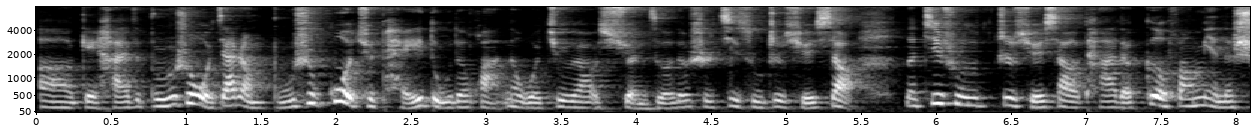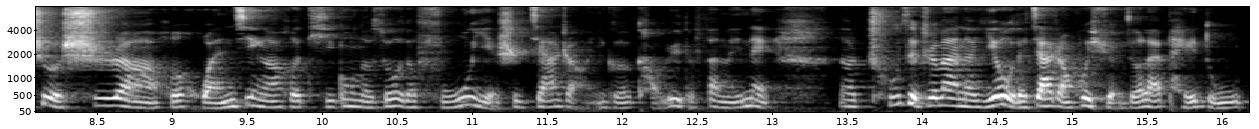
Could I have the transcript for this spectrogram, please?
呃给孩子，比如说我家长不是过去陪读的话，那我就要选择的是寄宿制学校。那寄宿制学校它的各方面的设施啊和环境啊和提供的所有的服务也是家长一个考虑的范围内。那除此之外呢，也有的家长会选择来陪读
